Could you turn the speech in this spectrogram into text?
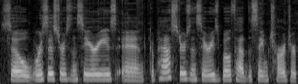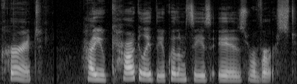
So resistors in series and capacitors in series both have the same charge or current. How you calculate the equivalencies is reversed.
